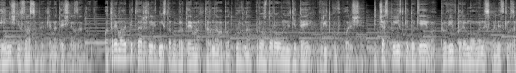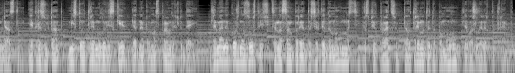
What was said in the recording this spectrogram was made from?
гігієнічні засоби для медичних закладів. Отримали підтвердження від міста побратима Тарнава Подгурна про оздоровлення дітей влітку в Польщі. Під час поїздки до Києва провів перемовини з Хмельницьким земляцтвом. Як результат, місто отримало візки для неповносправних людей. Для мене кожна зустріч це насамперед досягти домовленості про співпрацю та отримати допомогу для важливих потреб.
